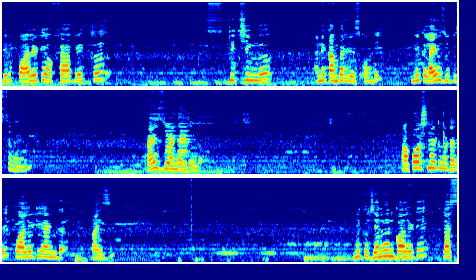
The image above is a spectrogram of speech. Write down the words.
మీరు క్వాలిటీ ఆఫ్ ఫ్యాబ్రిక్ స్టిచ్చింగ్ అన్నీ కంపేర్ చేసుకోండి. మీకు లైవ్ చూపిస్తున్నాను ప్రైస్ చూడండి ఎంత ఉందో. ప్రపోర్షనేట్గా ఉంటుంది క్వాలిటీ అండ్ ప్రైస్ మీకు genuine quality plus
